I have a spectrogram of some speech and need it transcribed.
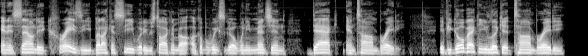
and it sounded crazy, but I can see what he was talking about a couple weeks ago when he mentioned Dak and Tom Brady. If you go back and you look at Tom Brady,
